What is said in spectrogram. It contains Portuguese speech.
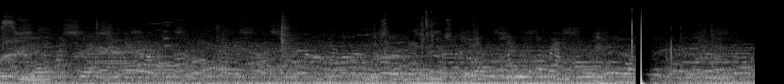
Sim.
